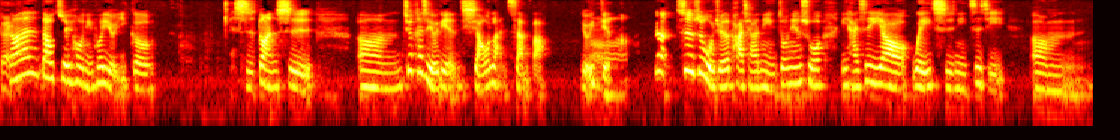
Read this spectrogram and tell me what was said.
对。然后，但是到最后你会有一个时段是嗯，就开始有点小懒散吧，有一点啊。那是不是我觉得爬起来，你中间说你还是要维持你自己嗯，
